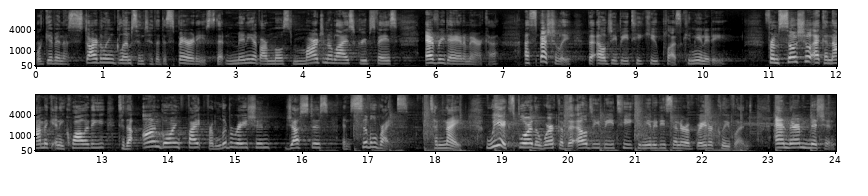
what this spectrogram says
were given a startling glimpse into the disparities that many of our most marginalized groups face every day in America, especially the LGBTQ community. From socioeconomic inequality to the ongoing fight for liberation, justice, and civil rights. Tonight, we explore the work of the LGBT Community Center of Greater Cleveland and their mission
